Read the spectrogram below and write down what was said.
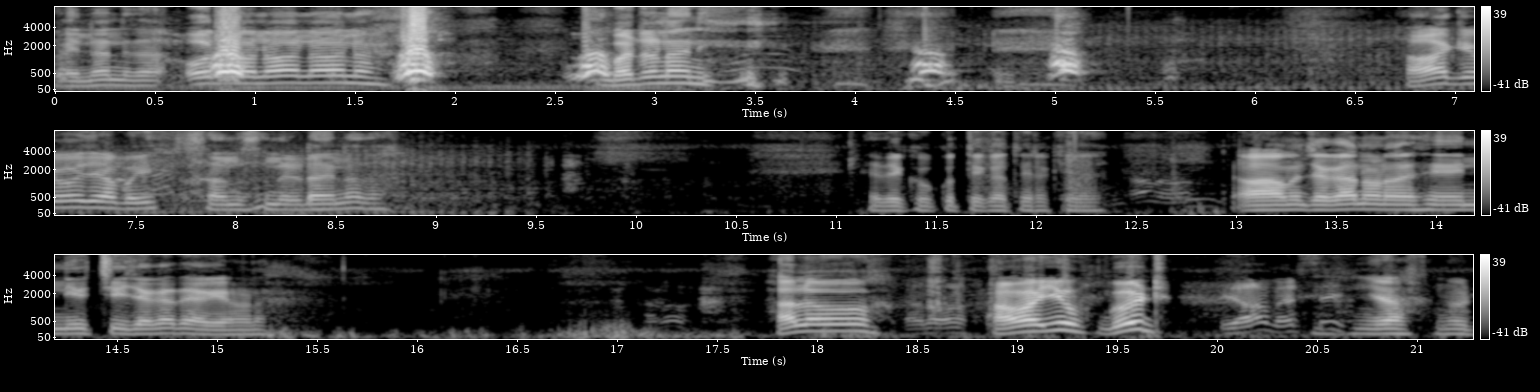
ਇਹਨਾਂ ਨੇ ਤਾਂ ਉਹ ਨਾ ਨਾ ਨਾ ਨਾ। ਵੱਢਣਾ ਨਹੀਂ। ਹਾਂ ਕਿਹੋ ਜਿਹਾ ਬਈ? ਸੰਦ ਸੰਦੇੜਾ ਇਹਨਾਂ ਦਾ। ਇਹ ਦੇਖੋ ਕੁੱਤੇ ਕਾਤੇ ਰੱਖੇ ਹੋਏ। ਆਮ ਜਗ੍ਹਾ ਨਾਲ ਅਸੀਂ ਇੰਨੀ ਉੱਚੀ ਜਗ੍ਹਾ ਤੇ ਆ ਗਏ ਹੁਣ। Hello how are you good Ja, merci. Yeah good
